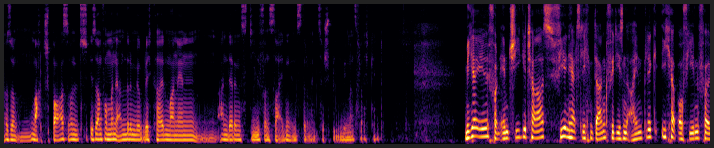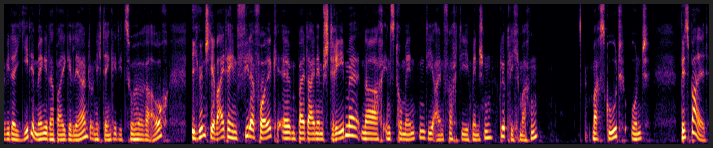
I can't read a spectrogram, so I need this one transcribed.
also macht Spaß und ist einfach mal eine andere Möglichkeit, mal einen anderen Stil von Seiteninstrument zu spielen, wie man es vielleicht kennt. Michael von MG Guitars, vielen herzlichen Dank für diesen Einblick. Ich habe auf jeden Fall wieder jede Menge dabei gelernt und ich denke, die Zuhörer auch. Ich wünsche dir weiterhin viel Erfolg äh, bei deinem Streben nach Instrumenten, die einfach die Menschen glücklich machen. Mach's gut und bis bald.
